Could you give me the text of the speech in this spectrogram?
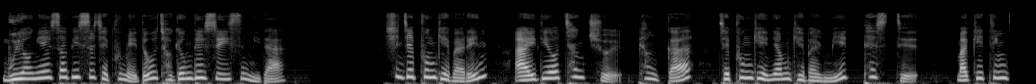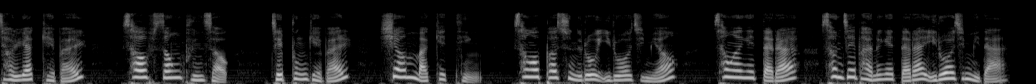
무형의 서비스 제품에도 적용될 수 있습니다. 신제품 개발은 아이디어 창출, 평가, 제품 개념 개발 및 테스트, 마케팅 전략 개발, 사업성 분석, 제품 개발, 시험 마케팅, 상업화 순으로 이루어지며 상황에 따라 선제 반응에 따라 이루어집니다.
